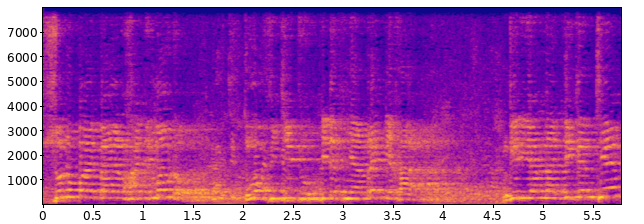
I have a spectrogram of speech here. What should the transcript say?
Sunu baay baay alxaaji Maodo moo fi jiitu di def ñaan rek di xaar ngir yàlla digganteem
